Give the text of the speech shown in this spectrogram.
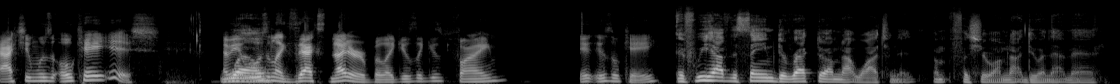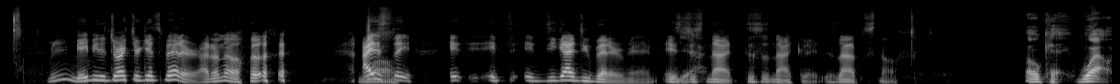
Action was okay ish. I mean, well, it wasn't like Zack Snyder, but like it was like it's fine. It is okay. If we have the same director, I'm not watching it. I'm, for sure, I'm not doing that, man. Maybe the director gets better. I don't know. I just think it, it, it, you got to do better, man. It's yeah. just not. This is not good. It's not snuff. Okay, well,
